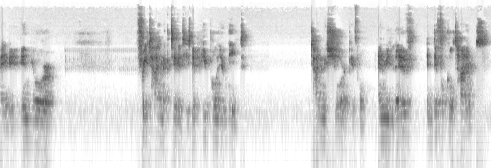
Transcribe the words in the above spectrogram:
maybe, in your free time activities, the people you meet. Time is short, people, and we live in difficult times.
